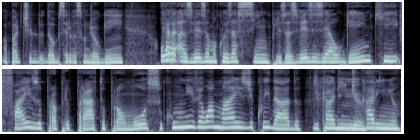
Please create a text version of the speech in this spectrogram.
a partir da observação de alguém. Ou... Cara, às vezes é uma coisa simples, às vezes é alguém que faz o próprio prato pro almoço com um nível a mais de cuidado. De carinho. De carinho.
